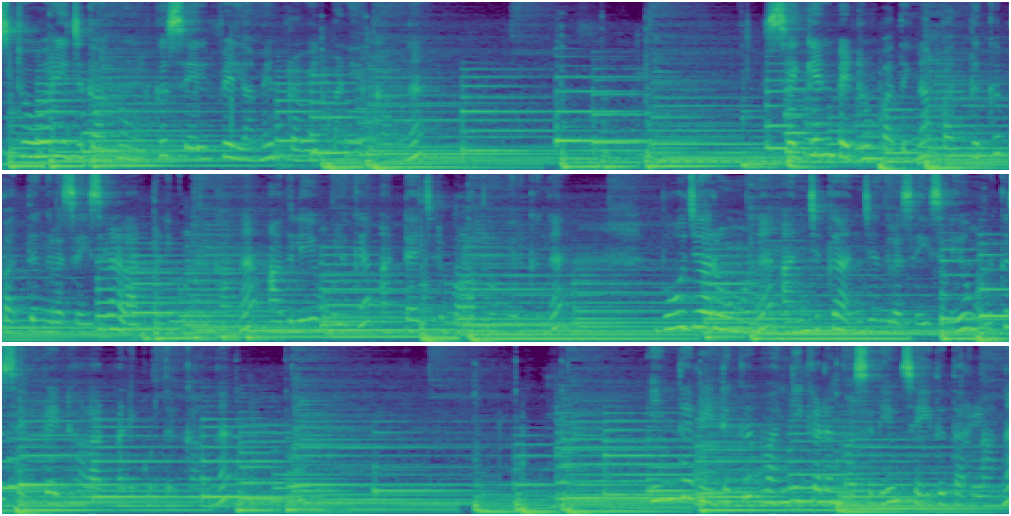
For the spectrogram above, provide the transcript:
ஸ்டோரேஜுக்காக உங்களுக்கு செல்ஃப் எல்லாமே ப்ரொவைட் பண்ணியிருக்காங்க. செகண்ட் பெட்ரூம் பார்த்தீங்கன்னா பத்துக்கு பத்துங்கிற சைஸில் அலாட் பண்ணி கொடுத்துருக்காங்க. அதுலேயும் உங்களுக்கு அட்டாச்சு பாத்ரூம் இருக்குங்க. பூஜா ரூம் ஒன்று அஞ்சுக்கு அஞ்சுங்கிற சைஸ்லேயும் உங்களுக்கு செப்பரேட்டாக அலாட் பண்ணி கொடுத்துருக்காங்க. இந்த வீட்டுக்கு வங்கி கடன் வசதியும் செய்து தரலாங்க.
